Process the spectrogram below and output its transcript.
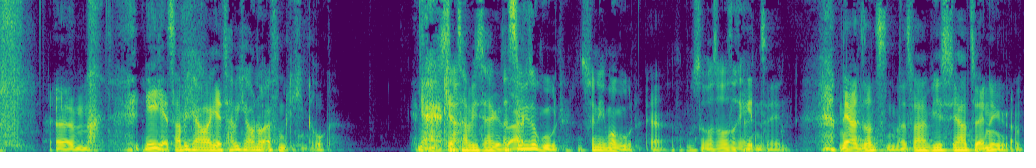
ähm, nee, jetzt habe ich aber, jetzt habe ich auch noch öffentlichen Druck. Jetzt, Ja, jetzt klar. habe ich es ja Das ist gesagt. sowieso gut. Das finde ich immer gut. Ja. Da musst du was aus reden. sehen. Nee, ansonsten, was war, wie ist das Jahr zu Ende gegangen?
